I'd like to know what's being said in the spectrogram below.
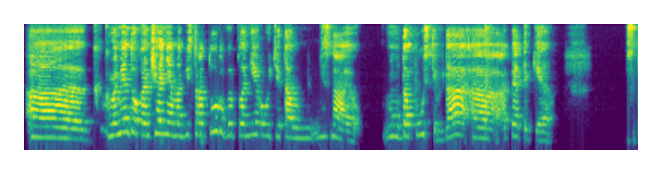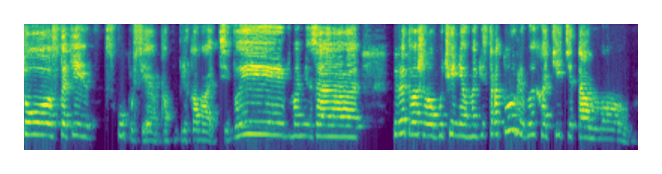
к моменту окончания магистратуры вы планируете там, не знаю, ну, допустим, да, опять-таки, 100 статей в Скупусе опубликовать, вы за период вашего обучения в магистратуре вы хотите там,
